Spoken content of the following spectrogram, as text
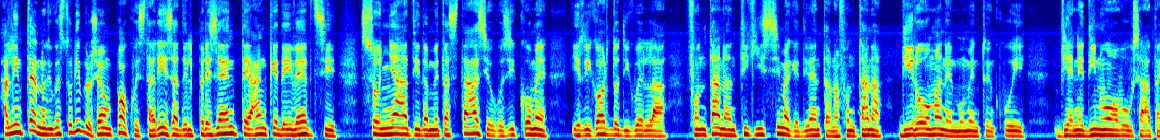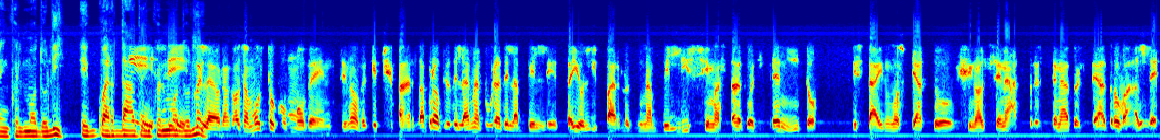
All'interno di questo libro c'è un po' questa resa del presente anche dei versi sognati da Metastasio, così come il ricordo di quella fontana antichissima che diventa una fontana di Roma nel momento in cui viene di nuovo usata in quel modo lì e guardata sì, in quel sì, modo lì. Quella è una cosa molto commovente, no? perché ci parla proprio della natura della bellezza. Io lì parlo di una bellissima statua di granito che sta in uno spiazzo vicino al Senato, il Senato è il Teatro Valle,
